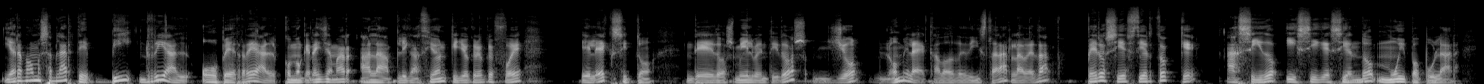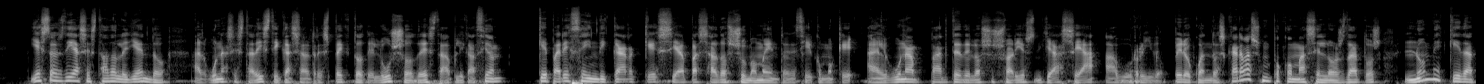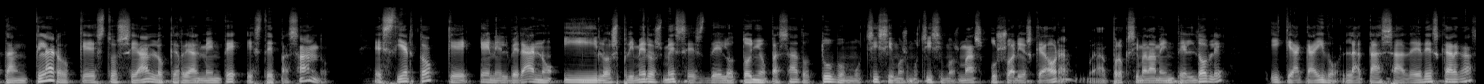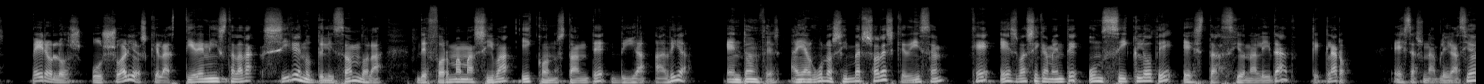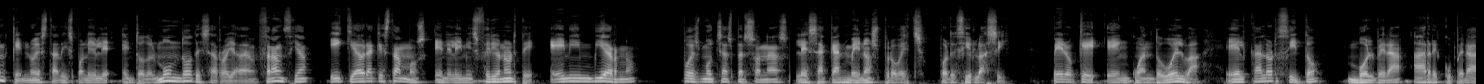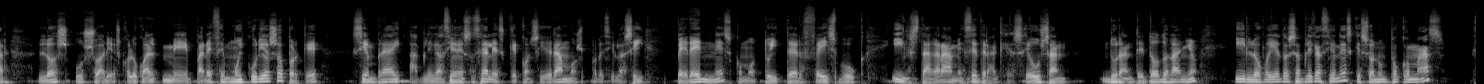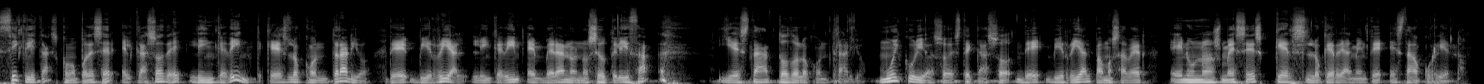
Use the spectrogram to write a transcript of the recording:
Y ahora vamos a hablar de Be Real o Be Real, como queráis llamar a la aplicación que yo creo que fue el éxito de 2022, yo no me la he acabado de instalar, la verdad. Pero sí es cierto que ha sido y sigue siendo muy popular. Y estos días he estado leyendo algunas estadísticas al respecto del uso de esta aplicación que parece indicar que se ha pasado su momento, es decir, como que alguna parte de los usuarios ya se ha aburrido. Pero cuando escarbas un poco más en los datos, no me queda tan claro que esto sea lo que realmente esté pasando. Es cierto que en el verano y los primeros meses del otoño pasado tuvo muchísimos, muchísimos más usuarios que ahora, aproximadamente el doble, y que ha caído la tasa de descargas, pero los usuarios que la tienen instalada siguen utilizándola de forma masiva y constante día a día. Entonces, hay algunos inversores que dicen que es básicamente un ciclo de estacionalidad, que claro, esta es una aplicación que no está disponible en todo el mundo, desarrollada en Francia, y que ahora que estamos en el hemisferio norte en invierno, pues muchas personas le sacan menos provecho, por decirlo así. Pero que en cuanto vuelva el calorcito, volverá a recuperar los usuarios. Con lo cual me parece muy curioso porque siempre hay aplicaciones sociales que consideramos, por decirlo así, perennes, como Twitter, Facebook, Instagram, etcétera, que se usan durante todo el año y luego hay otras aplicaciones que son un poco más cíclicas, como puede ser el caso de LinkedIn, que es lo contrario de Virreal. LinkedIn en verano no se utiliza y está todo lo contrario. Muy curioso este caso de Virreal. Vamos a ver en unos meses qué es lo que realmente está ocurriendo.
